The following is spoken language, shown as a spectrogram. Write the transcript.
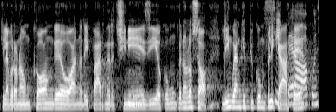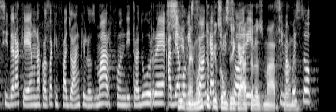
che lavorano a Hong Kong o hanno dei partner cinesi mm. o comunque non lo so, lingue anche più complicate. Sì, però considera che è una cosa che fa già anche lo smartphone di tradurre. Abbiamo sì, visto ma è molto anche più accessori... complicato lo smartphone. Sì, ma questo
